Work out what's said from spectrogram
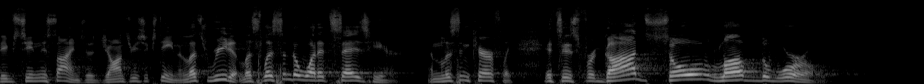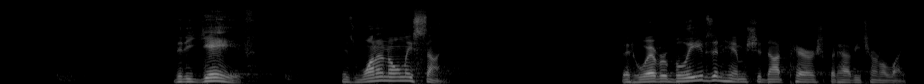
they've seen the signs it's john 3.16 and let's read it let's listen to what it says here and listen carefully. It says, For God so loved the world that he gave his one and only Son, that whoever believes in him should not perish but have eternal life.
